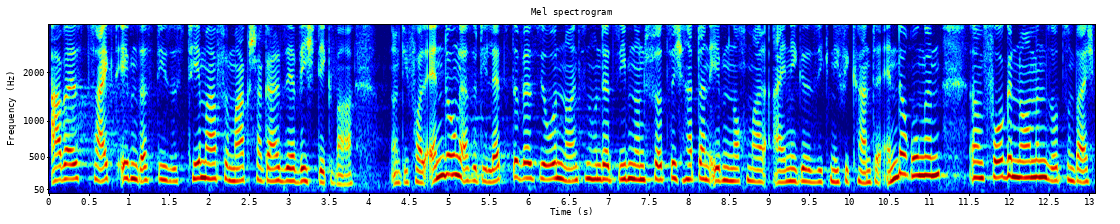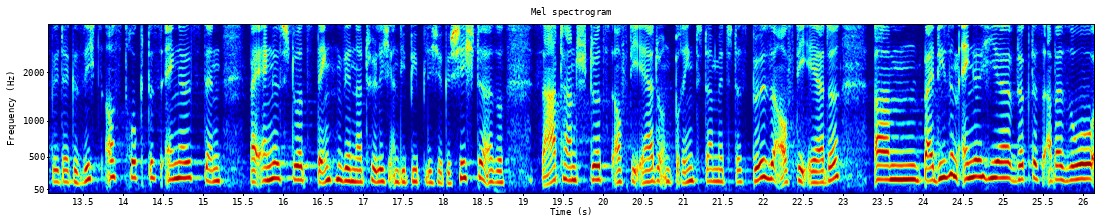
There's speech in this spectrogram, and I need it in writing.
aber es zeigt eben, dass dieses Thema für Marc Chagall sehr wichtig war. are Und die Vollendung, also die letzte Version 1947, hat dann eben noch mal einige signifikante Änderungen äh, vorgenommen, so zum Beispiel der Gesichtsausdruck des Engels. Denn bei Engelssturz denken wir natürlich an die biblische Geschichte. Also Satan stürzt auf die Erde und bringt damit das Böse auf die Erde. Ähm, bei diesem Engel hier wirkt es aber so,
